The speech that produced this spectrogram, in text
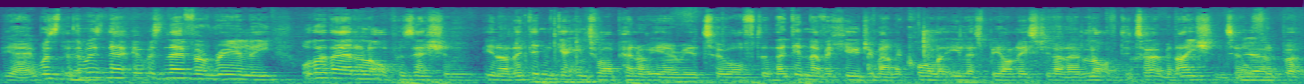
Yeah, it was. There was. Ne- it was never really. Although they had a lot of possession, you know, they didn't get into our penalty area too often. They didn't have a huge amount of quality. Let's be honest. You know, they had a lot of determination, Telford, Yeah. but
